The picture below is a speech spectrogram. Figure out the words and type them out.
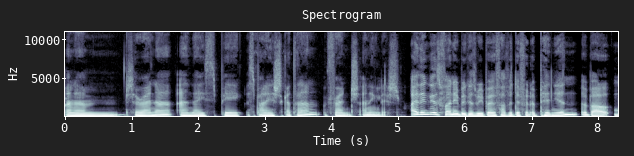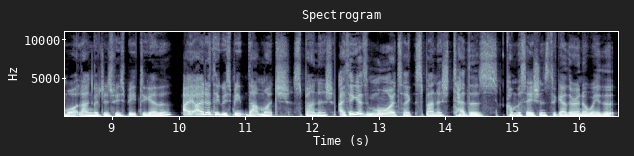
And I'm Serena, and I speak Spanish, Catalan, French, and English. I think it's funny because we both have a different opinion about what languages we speak together. I, I don't think we speak that much Spanish. I think it's more, it's like Spanish tethers conversations together in a way that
